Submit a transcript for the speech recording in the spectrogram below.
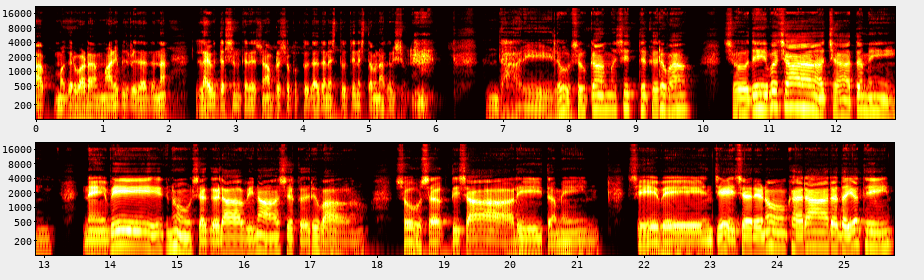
આપ મગરવાડા માણીભદ્ર દાદાના લાઈવ દર્શન કરીશું આપણે સૌ ભક્તો દાદાને સ્તુતિને સ્તવના કરીશું ધારેલો સુકામ સિદ્ધ કરવા स्वदेवशाच्यात मे नैवेघ्नो सगळा विनाश करवा. शोशक्तिशाली तमे सेवे जे शरणो खरा हृदयथे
